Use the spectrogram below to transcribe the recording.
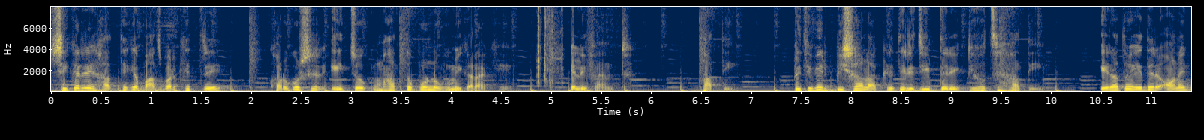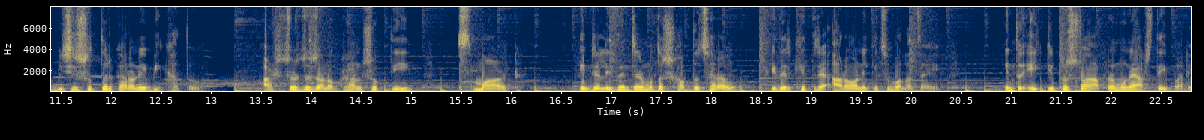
শিকারের হাত থেকে বাঁচবার ক্ষেত্রে খরগোশের এই চোখ মাহাত্মপূর্ণ ভূমিকা রাখে। এলিফ্যান্ট, হাতি। পৃথিবীর বিশাল আকৃতির জীবদের একটি হচ্ছে হাতি। এরা তো এদের অনেক বিশেষত্বের কারণেই বিখ্যাত। আশ্চর্যজনক ঘ্রাণ শক্তি, স্মার্ট, ইন্টেলিজেন্টের মতো শব্দ ছাড়াও এদের ক্ষেত্রে আরও অনেক কিছু বলা যায়। কিন্তু একটি প্রশ্ন আপনার মনে আসতেই পারে,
